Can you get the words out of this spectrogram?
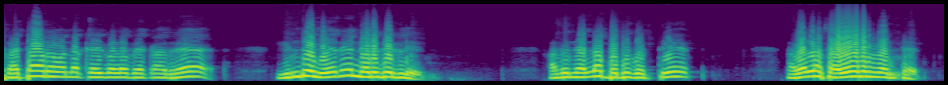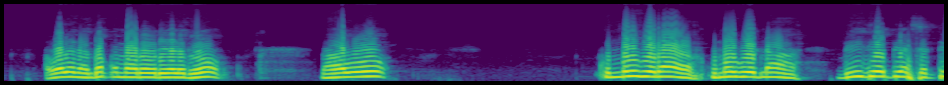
ಪ್ರಚಾರವನ್ನು ಕೈಗೊಳ್ಳಬೇಕಾದ್ರೆ ಹಿಂದೆ ಏನೇ ನಡೆದಿರಲಿ, ಅದನ್ನೆಲ್ಲ ಬದಿಗೊತ್ತಿ, ನಾವೆಲ್ಲ ಸಹೋದರರಂತೆ. ಅವೆಲ್ಲ ನಂದಕುಮಾರ್ ಅವರು ಹೇಳಿದ್ರು, ನಾವು ಕುಂಬಳಗೂಡ ಕುಂಬಳಗೂಡಿನ ಬಿ ಜೆ ಪಿಯ ಶಕ್ತಿ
